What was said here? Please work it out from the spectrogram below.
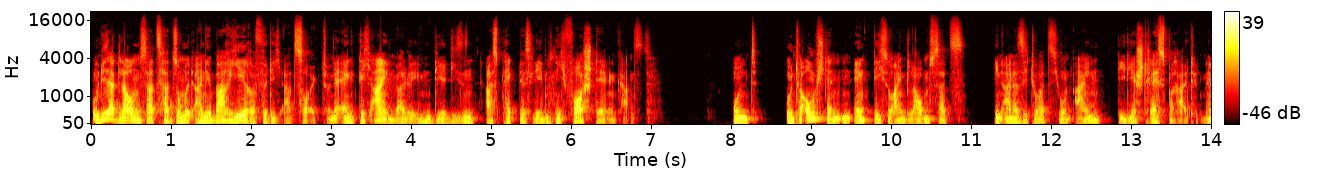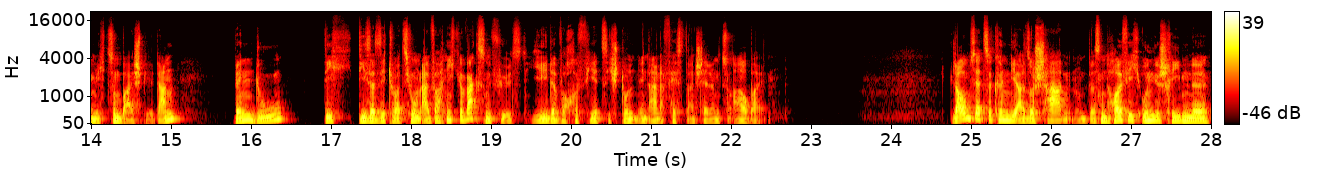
Und dieser Glaubenssatz hat somit eine Barriere für dich erzeugt und er engt dich ein, weil du eben dir diesen Aspekt des Lebens nicht vorstellen kannst. Und unter Umständen engt dich so ein Glaubenssatz in einer Situation ein, die dir Stress bereitet. Nämlich zum Beispiel dann, wenn du dich dieser Situation einfach nicht gewachsen fühlst, jede Woche 40 Stunden in einer Festanstellung zu arbeiten. Glaubenssätze können dir also schaden und das sind häufig ungeschriebene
